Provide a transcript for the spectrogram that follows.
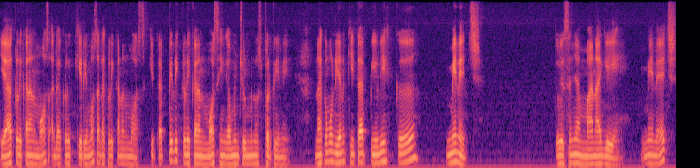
ya klik kanan mouse ada klik kiri mouse ada klik kanan mouse. Kita pilih klik kanan mouse hingga muncul menu seperti ini. Nah kemudian kita pilih ke manage. Tulisannya manage manage.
